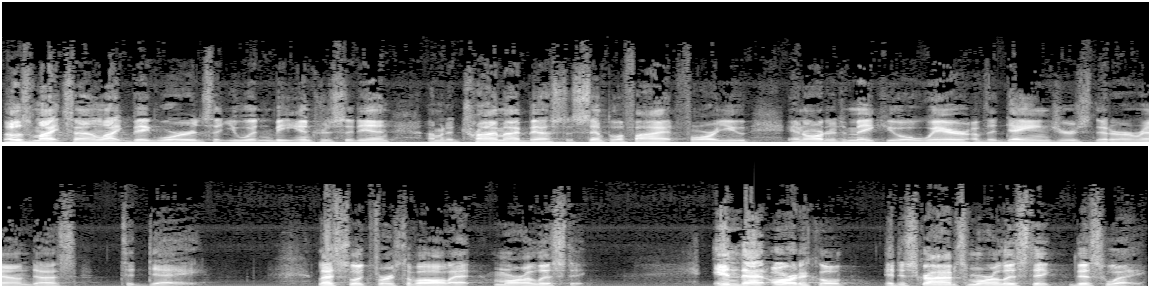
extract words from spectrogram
Those might sound like big words that you wouldn't be interested in. I'm going to try my best to simplify it for you in order to make you aware of the dangers that are around us today. Let's look first of all at moralistic. In that article, it describes moralistic this way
